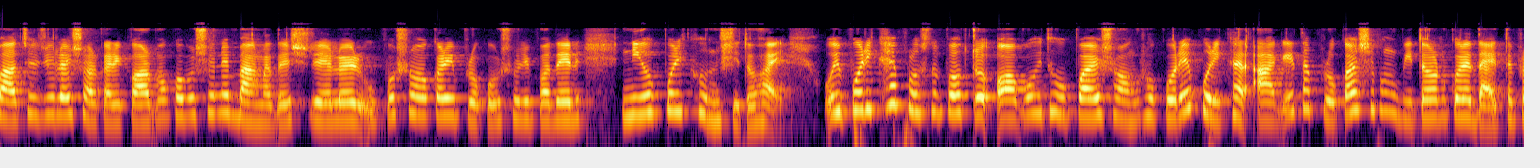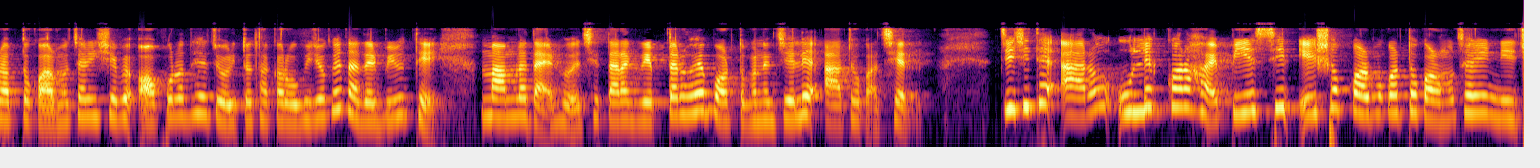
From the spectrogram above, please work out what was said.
পাঁচই জুলাই সরকারি কর্ম কমিশনে বাংলাদেশ রেলওয়ের উপসহকারী প্রকৌশলী পদের নিয়োগ পরীক্ষা অনুষ্ঠিত হয়। ওই পরীক্ষায় প্রশ্নপত্র অবৈধ উপায়ে সংগ্রহ করে পরীক্ষার আগে তা প্রকাশ এবং বিতরণ করে দায়িত্বপ্রাপ্ত কর্মচারী হিসেবে অপরাধে জড়িত থাকার অভিযোগে তাদের বিরুদ্ধে মামলা দায়ের হয়েছে। তারা গ্রেপ্তার হয়ে বর্তমানে জেলে আটক আছেন। চিঠিতে আরও উল্লেখ করা হয়, পিএসসির এসব কর্মকর্তা কর্মচারীর নিজ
